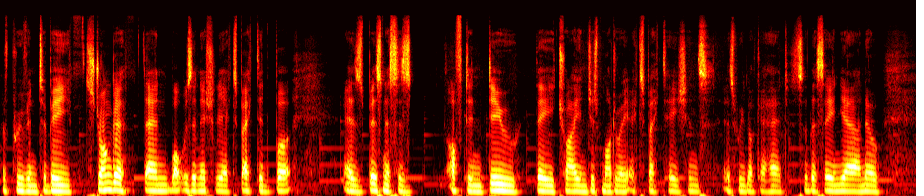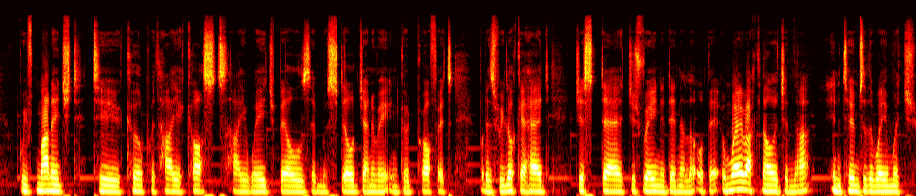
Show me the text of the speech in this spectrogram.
have proven to be stronger than what was initially expected. But as businesses often do, they try and just moderate expectations as we look ahead. So they're saying, yeah, I know we've managed to cope with higher costs, higher wage bills, and we're still generating good profits. But as we look ahead, just uh, just rein it in a little bit. And we're acknowledging that in terms of the way in which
